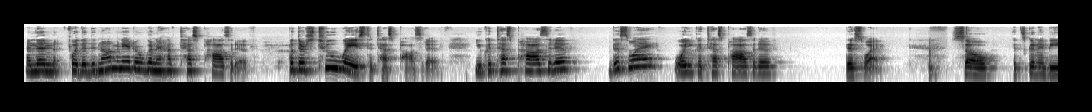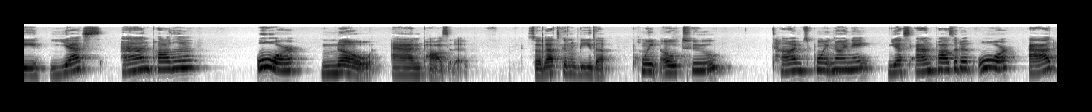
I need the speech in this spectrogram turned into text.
And then for the denominator, we're going to have test positive. But there's two ways to test positive. You could test positive this way, or you could test positive this way. So it's going to be yes and positive, or no and positive. So that's going to be the 0.02 times 0.98, yes and positive, or add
